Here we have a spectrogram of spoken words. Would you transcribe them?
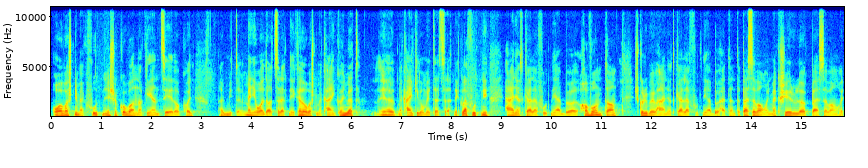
olvasni, meg futni, és akkor vannak ilyen célok, hogy, hogy mit, mennyi oldalt szeretnék elolvasni, meg hány könyvet, meg hány kilométert szeretnék lefutni, hányat kell lefutni ebből havonta, és körülbelül hányat kell lefutni ebből hetente. Persze van, hogy megsérülök, persze van, hogy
